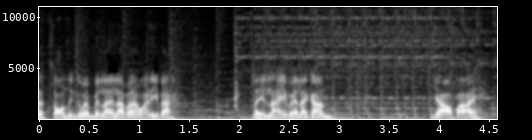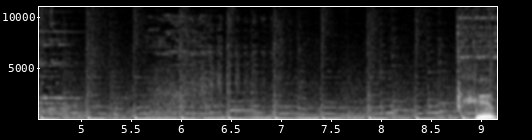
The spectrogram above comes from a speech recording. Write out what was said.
สักซองหนึ่งก็ไม่เป็นไรแล้วไปวันนี้ไปไหลๆไปแล้วกัน ยาวไปคึบ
